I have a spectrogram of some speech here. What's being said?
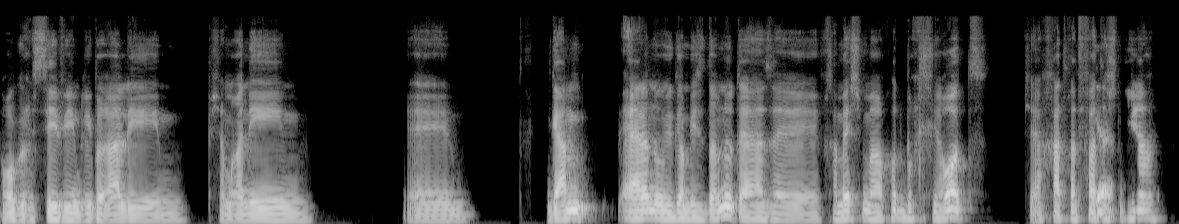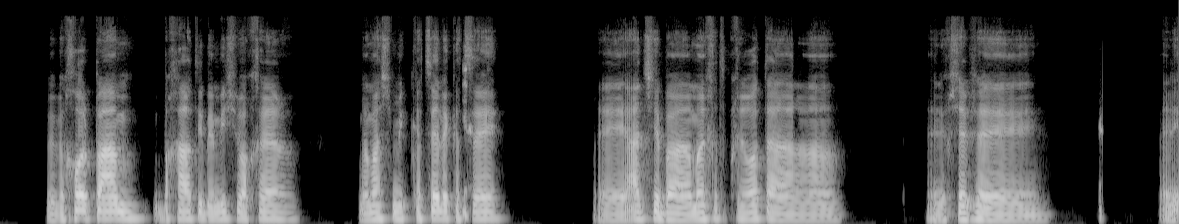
פרוגרסיביים, ליברליים, שמרניים. גם היה לנו גם הזדמנות, היה איזה חמש מערכות בחירות, שאחת רדפה את כן. השנייה, ובכל פעם בחרתי במישהו אחר, ממש מקצה לקצה, אה, עד שבמערכת הבחירות, ה... אני חושב ש... אני...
